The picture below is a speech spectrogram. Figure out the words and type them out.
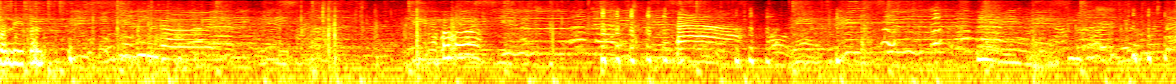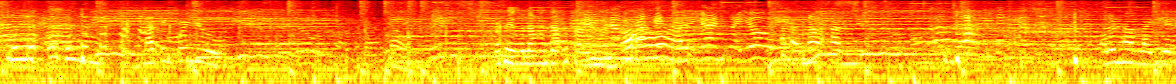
Palitan. Nothing for you. Kasi wala kang jacket sa akin. Oh, yan sa'yo. No, I don't have like this.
